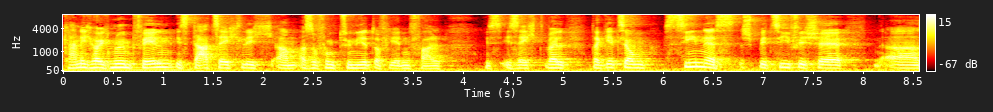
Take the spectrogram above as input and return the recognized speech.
kann ich euch nur empfehlen, ist tatsächlich, ähm, also funktioniert auf jeden Fall ist, ist echt, weil da geht es ja um sinnesspezifische äh,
